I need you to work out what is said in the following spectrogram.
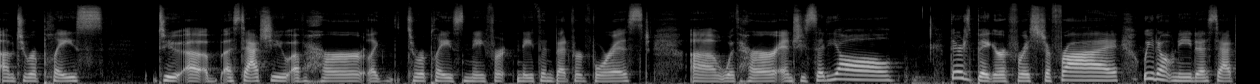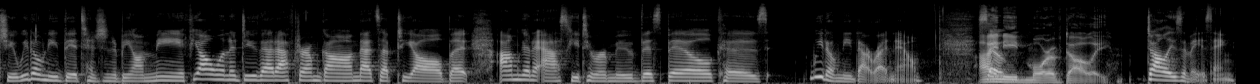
um, to replace to uh, a statue of her, like to replace Nathan, Bedford Forrest uh, with her. And she said, "Y'all, there's bigger fish to fry. We don't need a statue. We don't need the attention to be on me. If y'all want to do that after I'm gone, that's up to y'all. But I'm gonna ask you to remove this bill because." We don't need that right now. I need more of Dolly. Dolly's amazing,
